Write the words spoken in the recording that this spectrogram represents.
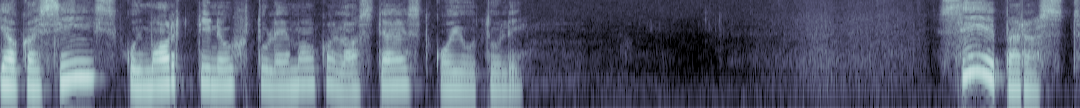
ja ka siis, kui Martin õhtul emaga lasteaiast koju tuli. seepärast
